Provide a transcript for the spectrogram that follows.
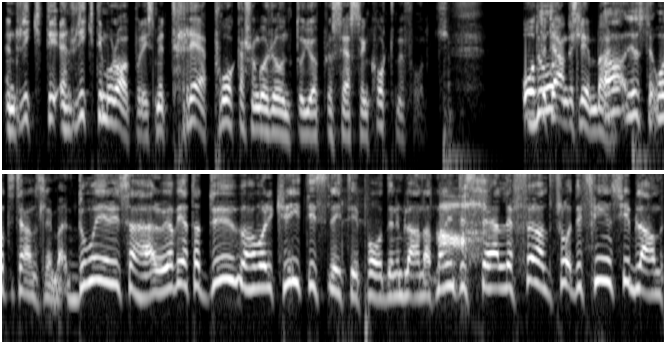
En riktig, en riktig moralpolis med träpåkar som går runt och gör processen kort med folk. Åter till Anders Lindberg. Ja, just det, åter till Anders Lindberg. Då är det så här, och jag vet att du har varit kritisk lite i podden ibland, att man inte ställer följdfrågor. Det finns ju ibland,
